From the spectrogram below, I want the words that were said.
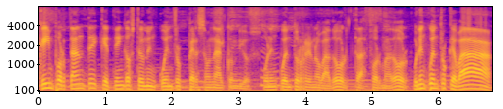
qué importante que tenga usted un encuentro personal con Dios. Un encuentro renovador, transformador. Un encuentro que va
